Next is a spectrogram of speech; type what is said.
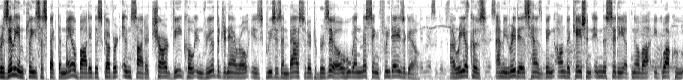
Brazilian police suspect a male body discovered inside a charred vehicle in Rio de Janeiro is Greece's ambassador to Brazil, who went missing three days ago. Kyriakos Amiridis has been on vacation in the city of Nova Iguacu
